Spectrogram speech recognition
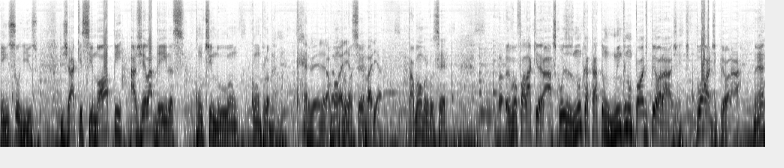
Em Sorriso. Já que Sinop, as geladeiras continuam com o problema. É verdade. tá bom para você? Variar. Tá bom para você? Eu vou falar que as coisas nunca tá tão ruim que não pode piorar, gente. Pode piorar, né?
